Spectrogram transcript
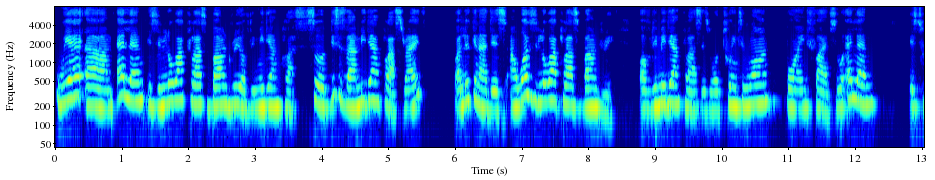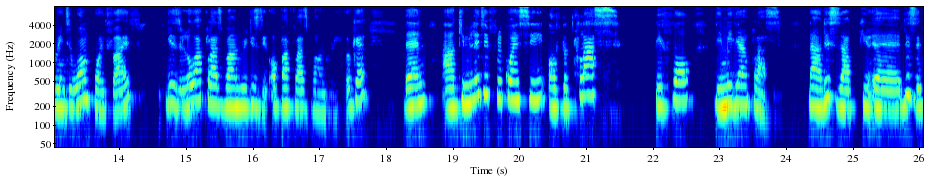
where um, LM is the lower class boundary of the median class. So this is our median class, right? We're looking at this. And what's the lower class boundary of the median class is what 21.5. So LM is 21.5. This is the lower class boundary. This is the upper class boundary. Okay. Then our cumulative frequency of the class before the median class. Now, this is a uh, this is a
